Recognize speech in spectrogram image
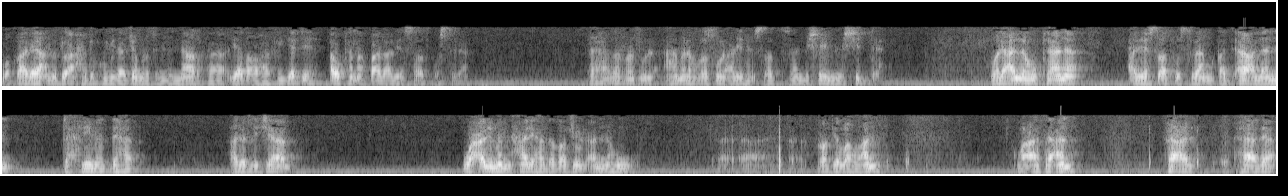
وقال يعمد أحدكم إلى جمرة من نار فيضعها في يده أو كما قال عليه الصلاة والسلام. فهذا الرجل عمله الرسول عليه الصلاة والسلام بشيء من الشدة. ولعله كان عليه الصلاة والسلام قد أعلن تحريم الذهب على الرجال وعلم من حال هذا الرجل أنه آه، رضي الله عنه وعافى عنه فعل هذا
